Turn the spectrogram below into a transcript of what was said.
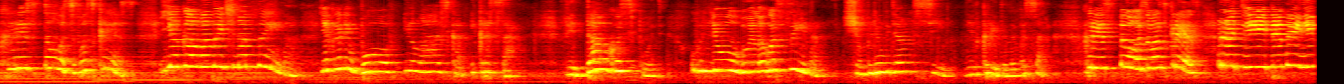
Христос Воскрес! Яка велична днина, яка любов і ласка, і краса. Віддав Господь улюбленого сина, щоб людям всім відкрити небеса. Христос Воскрес! Радійте нині,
